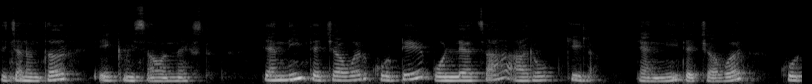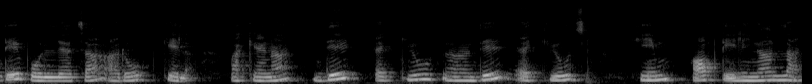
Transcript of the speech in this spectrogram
त्याच्यानंतर एकविसावं नेक्स्ट त्यांनी त्याच्यावर खोटे बोलल्याचा आरोप केला. त्यांनी त्याच्यावर खोटे बोलल्याचा आरोप केला. वाक्यांना they accuse they accused him of telling a lie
